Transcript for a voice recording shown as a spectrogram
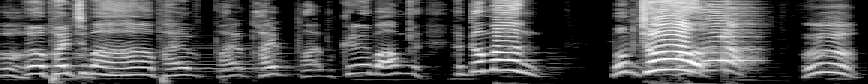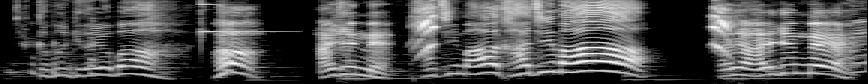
어, 밟지 마. 발, 발, 발, 발. 그래 마음. 잠깐만 멈춰. 어, 잠깐만 기다려봐. 아, 알겠네. 가지 마, 가지 마. 아니 알겠네.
